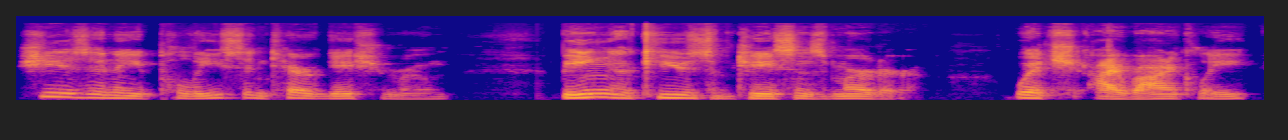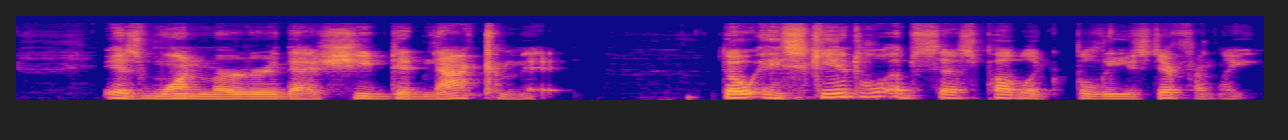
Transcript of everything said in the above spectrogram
she is in a police interrogation room being accused of Jason's murder, which, ironically, is one murder that she did not commit, though a scandal obsessed public believes differently.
